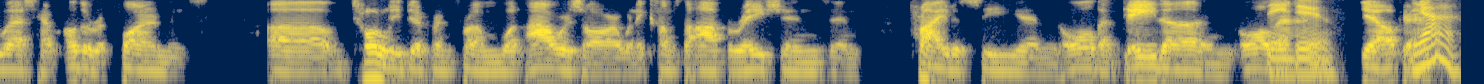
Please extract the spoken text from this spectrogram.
U.S. have other requirements, uh, totally different from what ours are when it comes to operations and privacy and all that data and all They that. do. Yeah. Okay. Yeah.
